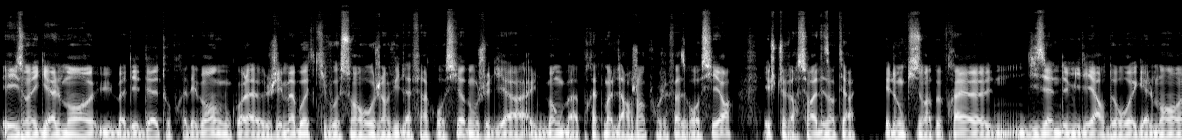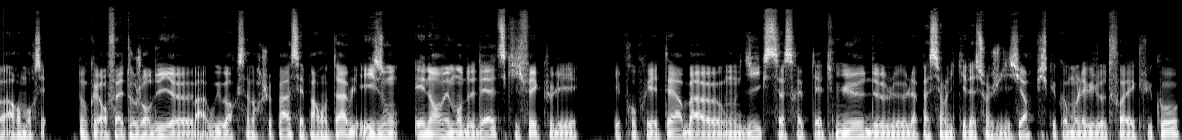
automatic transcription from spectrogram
Et ils ont également eu bah, des dettes auprès des banques. Donc voilà, j'ai ma boîte qui vaut 100 euros, j'ai envie de la faire grossir. Donc je dis à une banque, bah, prête-moi de l'argent pour que je la fasse grossir et je te verserai des intérêts. Et donc ils ont à peu près une dizaine de milliards d'euros également à rembourser. Donc euh, en fait aujourd'hui, euh, bah, WeWork ça marche pas, c'est pas rentable et ils ont énormément de dettes, ce qui fait que les les propriétaires bah, euh, ont dit que ça serait peut-être mieux de le, la passer en liquidation judiciaire puisque comme on l'a vu l'autre fois avec Luco,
